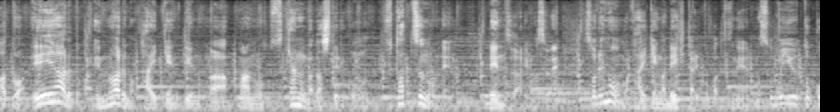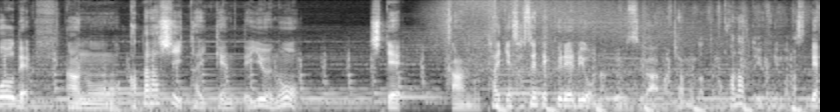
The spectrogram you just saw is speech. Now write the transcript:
あとは AR とか MR の体験っていうのが、まあ、あのキャンが出してるこう2つのねレンズありますよね。それの、まあ、体験ができたりとかですね、まあ、そういうところであの新しい体験っていうのをしてあの体験させてくれるようなブースが、まあ、キャノンだったのかなというふうに思います。で、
